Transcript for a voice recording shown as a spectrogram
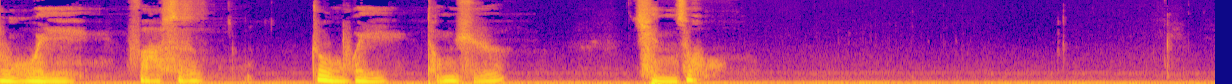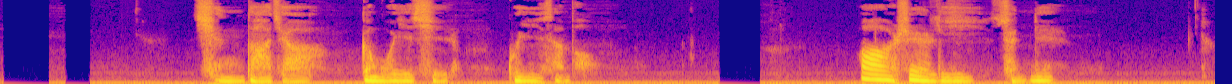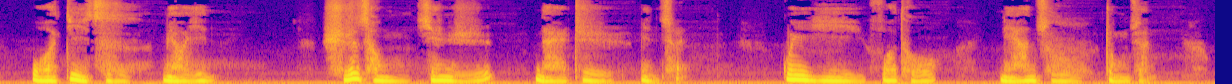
诸位法师、诸位同学，请坐，请大家跟我一起皈依三宝。二舍离存念，我弟子妙音，时从今日。乃至命存，皈依佛陀，两足中尊；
